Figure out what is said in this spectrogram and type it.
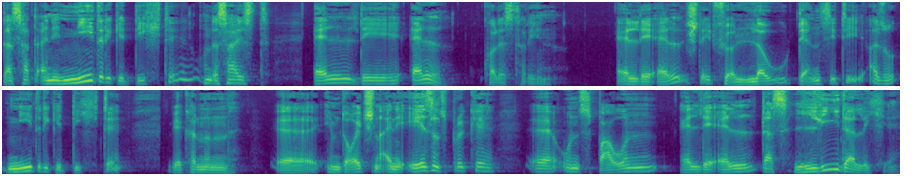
das hat eine niedrige Dichte und das heißt LDL-Cholesterin. LDL steht für Low Density, also niedrige Dichte. Wir können äh, im Deutschen eine Eselsbrücke äh, uns bauen. LDL, das liederliche,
